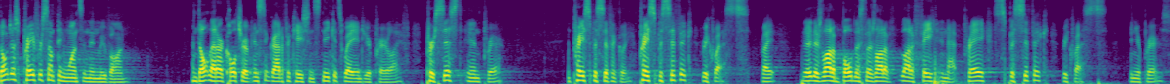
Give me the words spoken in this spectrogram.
Don't just pray for something once and then move on. And don't let our culture of instant gratification sneak its way into your prayer life. Persist in prayer. And pray specifically. Pray specific requests, right? There, there's a lot of boldness, there's a lot of, lot of faith in that. Pray specific requests in your prayers.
